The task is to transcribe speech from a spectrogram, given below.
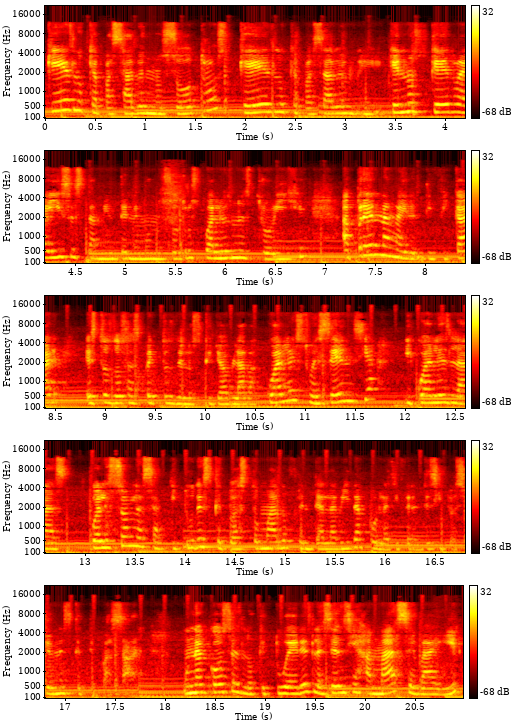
qué es lo que ha pasado en nosotros, qué es lo que ha pasado en eh, qué nos qué raíces también tenemos nosotros, cuál es nuestro origen. Aprendan a identificar estos dos aspectos de los que yo hablaba, cuál es su esencia y cuáles las cuáles son las actitudes que tú has tomado frente a la vida por las diferentes situaciones que te pasaron. Una cosa es lo que tú eres, la esencia jamás se va a ir,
